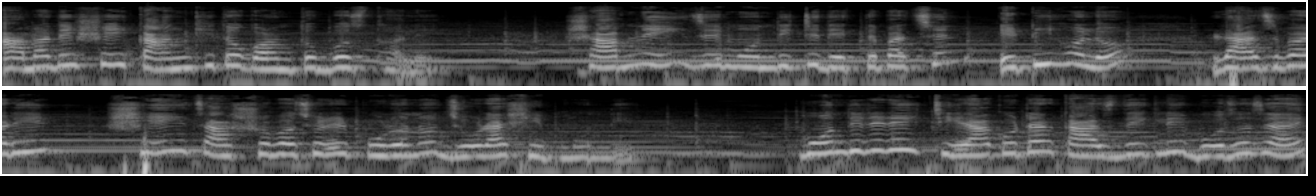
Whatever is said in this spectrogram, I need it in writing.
আমাদের সেই কাঙ্ক্ষিত গন্তব্যস্থলে। সামনেই যে মন্দিরটি দেখতে পাচ্ছেন, এটি হলো রাজবাড়ির সেই চারশো বছরের পুরনো জোড়া শিব মন্দির। মন্দিরের এই টেরাকোটার কাজ দেখলেই বোঝা যায়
